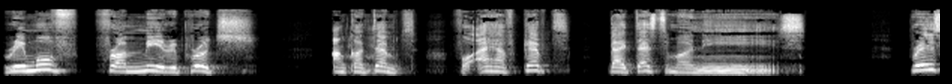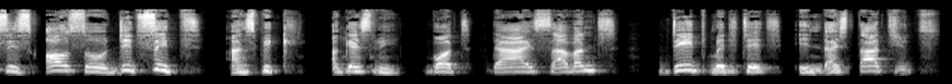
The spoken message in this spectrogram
Remove from me reproach and contempt, for I have kept thy testimonies. Princes also did sit and speak against me, but thy servant did meditate in thy statutes.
